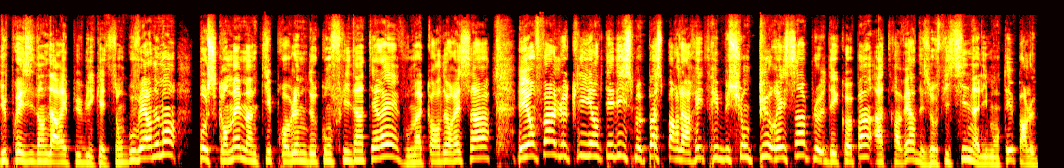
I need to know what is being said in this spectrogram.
du président de la République et de son gouvernement, pose quand même un petit problème de conflit d'intérêts. Vous m'accorderez ça Et enfin, le clientélisme passe par la rétribution pure et simple des copains à travers des officines alimentées par le,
